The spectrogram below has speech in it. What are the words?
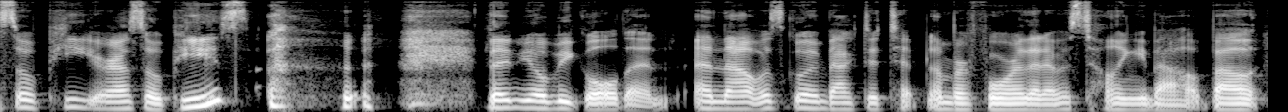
SOP your SOPs, then you'll be golden. And that was going back to tip number four that I was telling you about, about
